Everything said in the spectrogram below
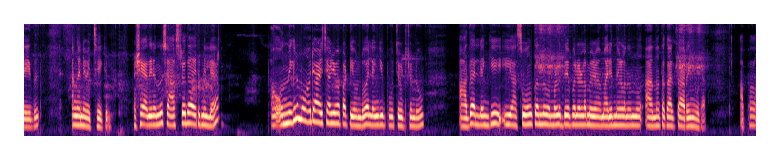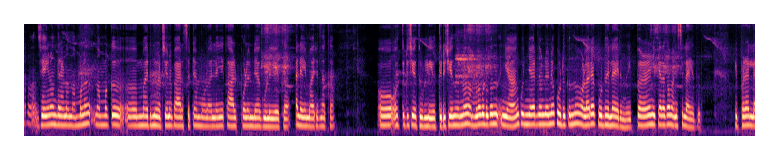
ചെയ്ത് അങ്ങനെ വെച്ചേക്കും. പക്ഷേ അതിനൊന്നും ശാശ്വതമായിരുന്നില്ല. ഒന്നുകിൽ ഒരാഴ്ച കഴിയുമ്പോൾ പട്ടി കൊണ്ടുപോകും അല്ലെങ്കിൽ പൂച്ച പിടിച്ചുകൊണ്ട് പോകും അതല്ലെങ്കിൽ ഈ അസുഖങ്ങൾക്കൊന്നും നമ്മൾ ഇതേപോലെയുള്ള മരുന്നുകളൊന്നും അന്നത്തെ കാലത്ത് അറിഞ്ഞുകൂടാ അപ്പോൾ ചെയ്യണം എന്തിനാണ്? നമ്മൾ നമുക്ക് മരുന്ന് മേടിച്ച് പാരസെറ്റമോൾ അല്ലെങ്കിൽ കാൽപോളിന്റെ ഗുളികയൊക്കെ അല്ലെങ്കിൽ മരുന്നൊക്കെ ഓ ഒത്തിരി ചെയ്ത് തുള്ളി ഒത്തിരി ചെയ്യുന്ന പറഞ്ഞാൽ നമ്മൾ കൊടുക്കുന്ന ഞാൻ കുഞ്ഞായിരുന്നുകൊണ്ട് തന്നെ കൊടുക്കുന്നത് വളരെ കൂടുതലായിരുന്നു. ഇപ്പോഴാണ് എനിക്കതൊക്കെ മനസ്സിലായത്. ഇപ്പോഴല്ല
